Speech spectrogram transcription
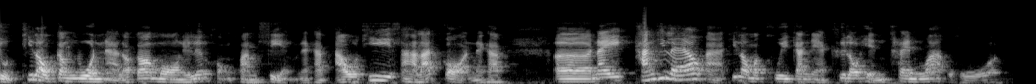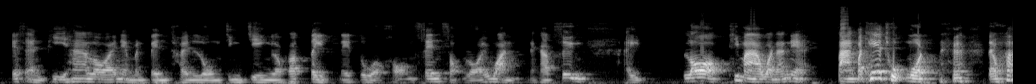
จุดที่เรากังวลอะแล้วก็มองในเรื่องของความเสี่ยงนะครับ เอาที่สหรัฐก่อนนะครับในครั้งที่แล้วอะที่เรามาคุยกันเนี่ยคือเราเห็นเทรนด์ว่าโอ้โห S&P 500เนี่ยมันเป็นเทรนด์ลงจริง ๆ แล้วก็ติดในตัวของเส้น 200 วันนะครับ ซึ่งไอ้รอบที่มาวันนั้นเนี่ย ต่างประเทศถูกหมด แต่ว่า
